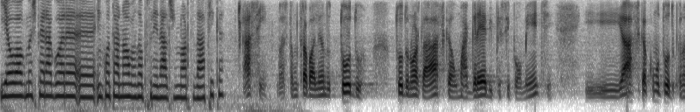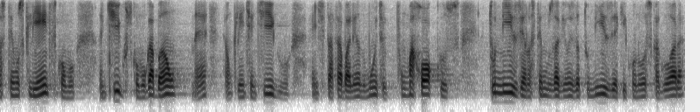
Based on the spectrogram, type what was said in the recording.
E a OGMA espera agora uh, encontrar novas oportunidades no norte da África? Ah, sim. Nós estamos trabalhando todo, todo o norte da África, o Maghreb principalmente, e a África como todo, porque nós temos clientes como antigos, como o Gabão, né? É um cliente antigo. A gente está trabalhando muito com Marrocos, Tunísia. Nós temos aviões da Tunísia aqui conosco agora.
